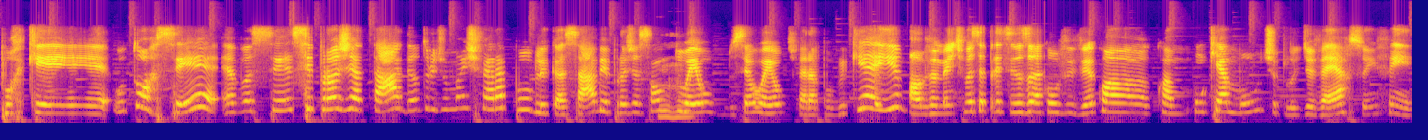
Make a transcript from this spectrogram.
Porque o torcer é você se projetar dentro de uma esfera pública, sabe? Projeção uhum. do eu, do seu eu, esfera pública. E aí, obviamente, você precisa conviver com, a, com, a, com o que é múltiplo, diverso, enfim,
